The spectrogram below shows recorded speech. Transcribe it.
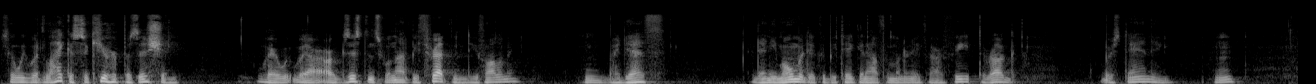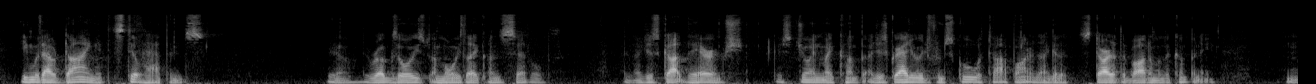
So we would like a secure position where, we, where, our existence will not be threatened. Do you follow me? Hmm? By death. At any moment it could be taken out from underneath our feet, the rug. We're standing. Hmm? Even without dying, it still happens. You know, the rug's always, I'm always like unsettled. And I just got there and sh- just joined my company. I just graduated from school with top honors and I got to start at the bottom of the company. Hmm?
